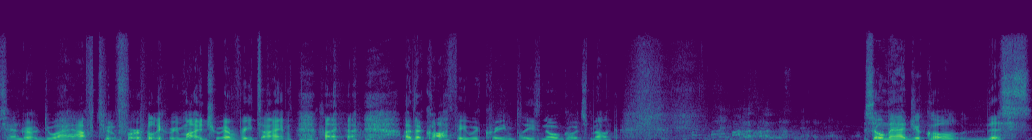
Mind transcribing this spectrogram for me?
Sandra, do I have to verbally remind you every time? the coffee with cream, please, no goat's milk. so magical this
